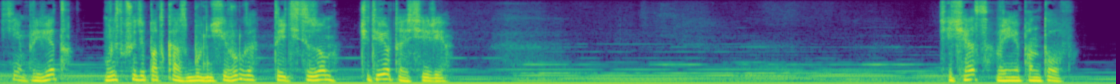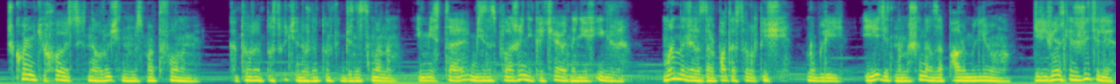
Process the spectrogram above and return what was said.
Всем привет! Вы слушаете подкаст «Будни хирурга», третий сезон, четвертая серия. Сейчас время понтов. Школьники ходят с наврученными смартфонами, которые по сути нужны только бизнесменам, и вместо бизнес-положений качают на них игры. Менеджер с зарплатой 40 тысяч рублей и ездит на машинах за пару миллионов. Деревенские жители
